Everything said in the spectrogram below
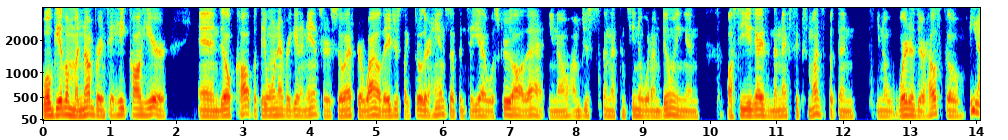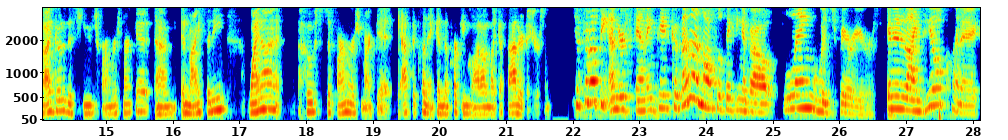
we'll give them a number and say hey call here and they'll call, but they won't ever get an answer. So after a while, they just like throw their hands up and say, "Yeah, well, screw all that. You know, I'm just gonna continue what I'm doing, and I'll see you guys in the next six months." But then, you know, where does their health go? You know, I go to this huge farmers market um, in my city. Why not host a farmers market at the clinic in the parking lot on like a Saturday or something? just about the understanding piece because then i'm also thinking about language barriers in an ideal clinic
